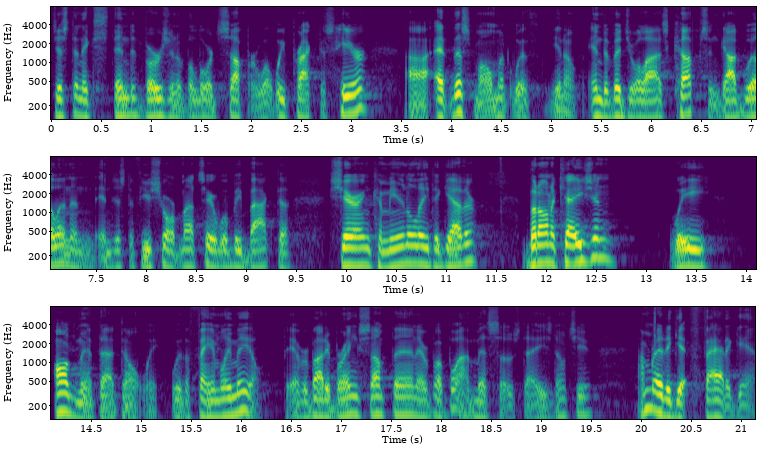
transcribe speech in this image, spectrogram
just an extended version of the Lord's Supper, what we practice here. Uh, at this moment, with you know individualized cups, and God willing, and in just a few short months here, we'll be back to sharing communally together. But on occasion, we augment that, don't we, with a family meal. Everybody brings something. Everybody, boy, I miss those days, don't you? I'm ready to get fat again,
